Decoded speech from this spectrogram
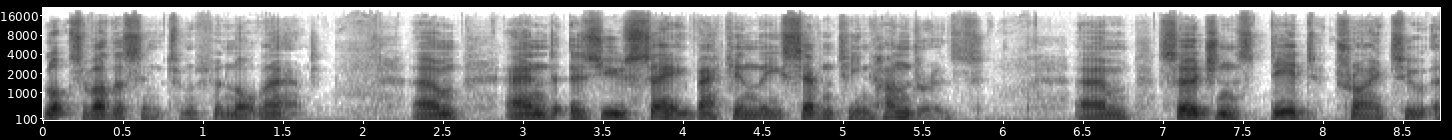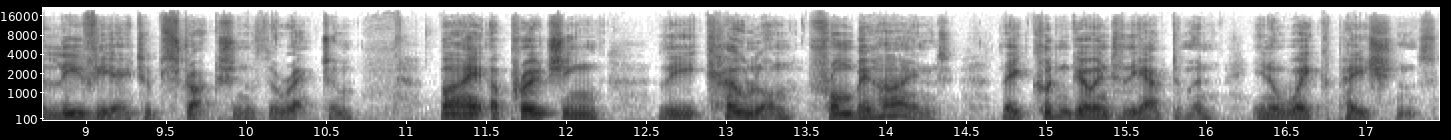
lots of other symptoms, but not that. Um, and as you say, back in the 1700s, um, surgeons did try to alleviate obstruction of the rectum by approaching the colon from behind. They couldn't go into the abdomen in awake patients,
